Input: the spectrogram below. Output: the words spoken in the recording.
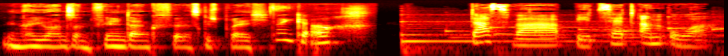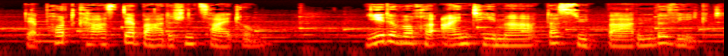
Lina Johansson, vielen Dank für das Gespräch. Danke auch. Das war BZ am Ohr, der Podcast der Badischen Zeitung. Jede Woche ein Thema, das Südbaden bewegt.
